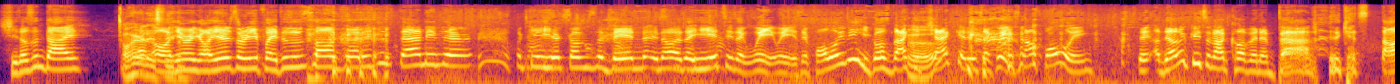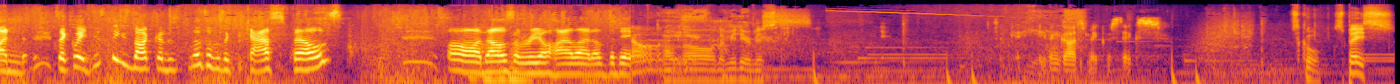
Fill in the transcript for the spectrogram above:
she doesn't die. Oh, here it is. oh, Nathan. here we go. Here's the replay. This is so good. It's just standing there. Okay, here comes the Bane. You know, like, he hits. He's like, wait, wait, is it following me? He goes back Uh? to check, and he's like, wait, it's not following. The, the other creeps are not coming, and bam, it gets stunned. It's like, wait, this thing's not gonna. It's not supposed to cast spells. Oh, that was a real highlight of the day. Oh no, the meteor missed. It's okay. Even gods make mistakes. It's cool. Space.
